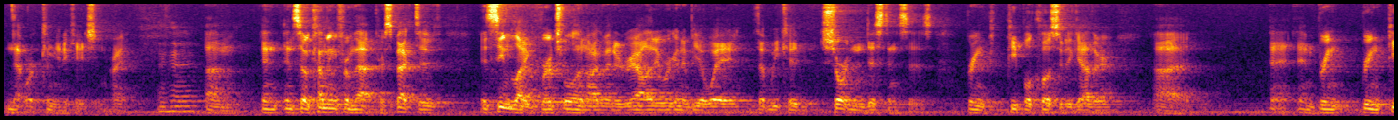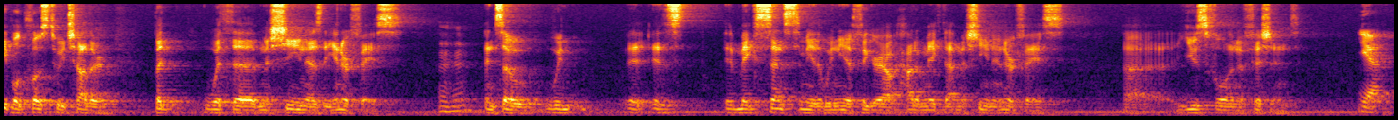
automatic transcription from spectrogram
network communication, right? Mm-hmm. Um, and, and so, coming from that perspective, it seemed like virtual and augmented reality were going to be a way that we could shorten distances, bring people closer together, uh, and, bring bring people close to each other, but with the machine as the interface. Mm-hmm. And so, we it is it makes sense to me that we need to figure out how to make that machine interface uh, useful and efficient Yeah,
